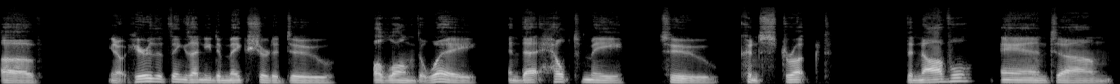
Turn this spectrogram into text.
of, you know, here are the things I need to make sure to do along the way. And that helped me to construct the novel. And, um,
